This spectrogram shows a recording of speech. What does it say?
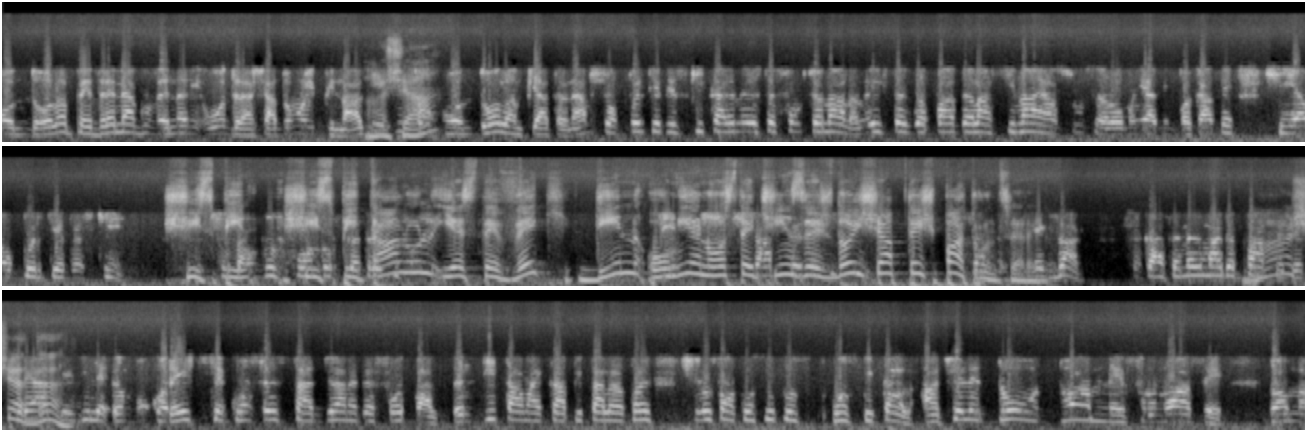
gondolă pe vremea guvernării Udrea și a domnului Pinal. Așa. Există o gondolă în Piatra Neamț și o pârtie de schi care nu este funcțională. Nu există zăpadă la Sinaia sus în România, din păcate, și ei au pârtie de schi. Și, s-au spi- dus și fonduri spitalul este vechi din 1952-74, înțeleg. Exact. Și ca să merg mai departe, Așa, de trei da. ani de zile în București se construiesc stadioane de fotbal. În dita mai capitală și nu s-a construit un, un spital. Acele două doamne frumoase, doamna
